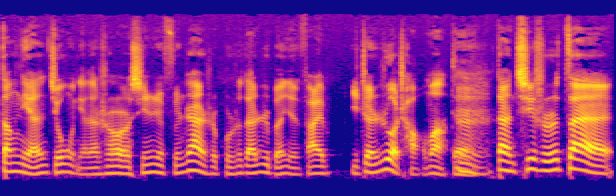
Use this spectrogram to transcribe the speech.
当年九五年的时候，《新日福音战士》不是在日本引发了一阵热潮嘛？对，嗯但其实，在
